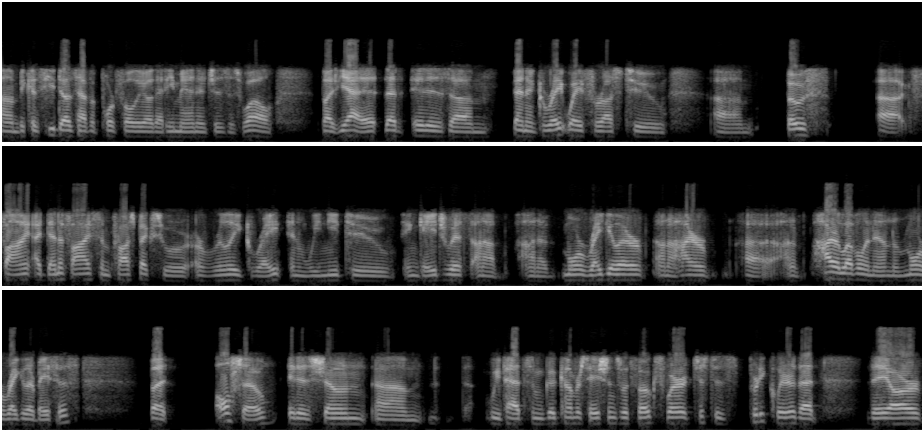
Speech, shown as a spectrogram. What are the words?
um, because he does have a portfolio that he manages as well. But yeah, it, that it has um, been a great way for us to um, both uh, find identify some prospects who are, are, really great and we need to engage with on a on a more regular on a higher uh, on a higher level and on a more regular basis. But also, it has shown um, we've had some good conversations with folks where it just is pretty clear that they are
